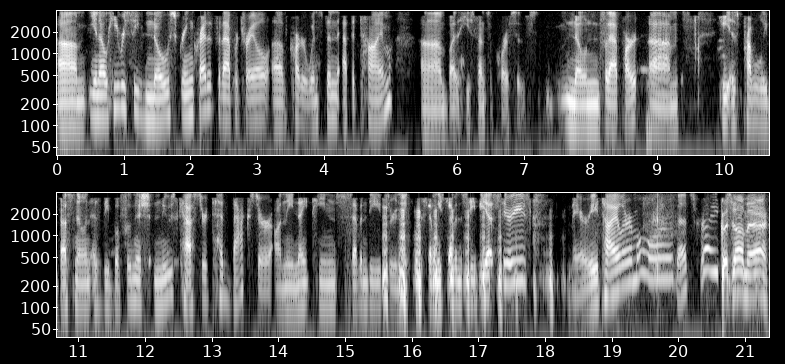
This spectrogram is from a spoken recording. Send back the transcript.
Um, you know, he received no screen credit for that portrayal of Carter Winston at the time, um, but he since, of course, is known for that part. Um, he is probably best known as the buffoonish newscaster Ted Baxter on the 1970 through 1977 CBS series Mary Tyler Moore. That's right. Good job, Mayor.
